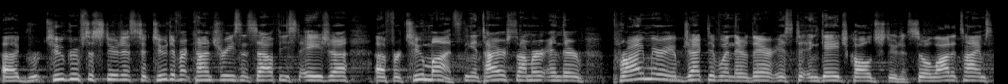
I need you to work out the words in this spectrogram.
uh, gr- two groups of students to two different countries in Southeast Asia uh, for two months, the entire summer. And their primary objective when they're there is to engage college students. So a lot of times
